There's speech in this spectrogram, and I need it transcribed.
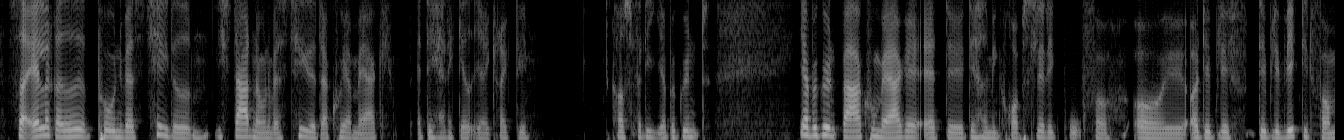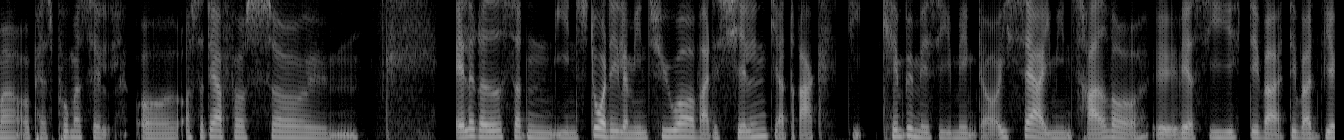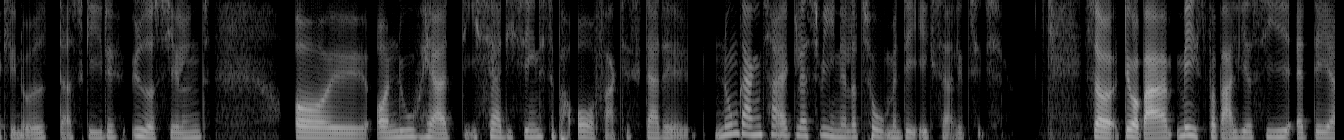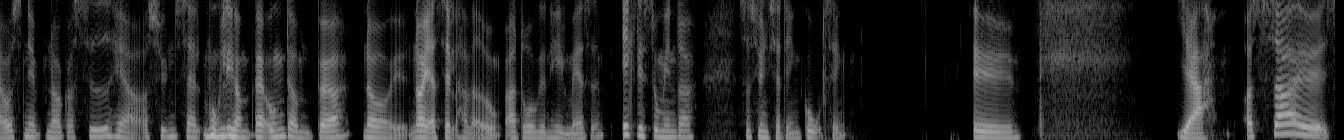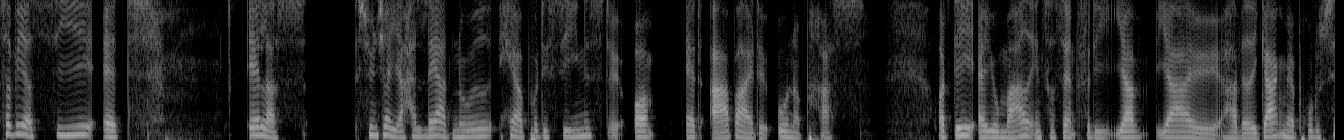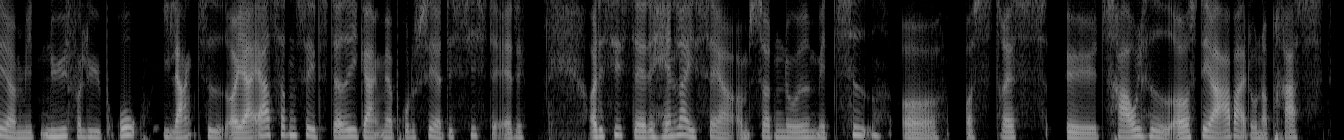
Så allerede på universitetet, i starten af universitetet, der kunne jeg mærke, at det her, det gad jeg ikke rigtigt. Også fordi jeg begyndte jeg begyndte bare at kunne mærke, at øh, det havde min krop slet ikke brug for, og, øh, og det, blev, det blev vigtigt for mig at passe på mig selv. Og, og så derfor så øh, allerede sådan i en stor del af mine 20'ere var det sjældent, jeg drak de kæmpemæssige mængder, og især i mine 30'ere øh, vil jeg sige, det var, det var virkelig noget, der skete yderst sjældent. Og, øh, og nu her, især de seneste par år faktisk, der er det, nogle gange tager jeg et glas vin eller to, men det er ikke særligt tit. Så det var bare mest for bare lige at sige, at det er også nemt nok at sidde her og synes alt muligt om, hvad ungdommen bør, når, øh, når jeg selv har været ung og har drukket en hel masse. Ikke desto mindre, så synes jeg, det er en god ting. Øh, ja, og så, øh, så vil jeg sige, at ellers synes jeg, jeg har lært noget her på det seneste om at arbejde under pres. Og det er jo meget interessant, fordi jeg, jeg øh, har været i gang med at producere mit nye forløb Ro i lang tid, og jeg er sådan set stadig i gang med at producere det sidste af det. Og det sidste af det handler især om sådan noget med tid og, og stress, øh, travlhed, og også det at arbejde under pres.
